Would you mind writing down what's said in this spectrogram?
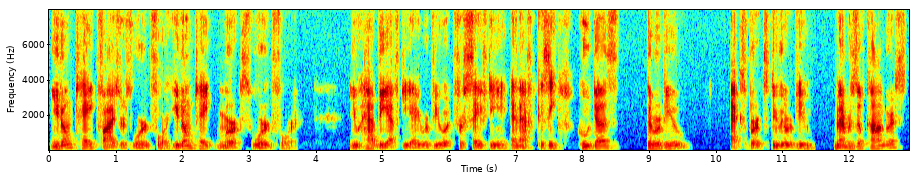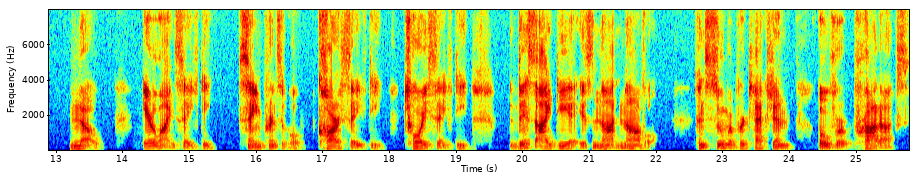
You don't take Pfizer's word for it. You don't take Merck's word for it. You have the FDA review it for safety and efficacy. Who does the review? Experts do the review. Members of Congress? No. Airline safety, same principle. Car safety, toy safety. This idea is not novel. Consumer protection over products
